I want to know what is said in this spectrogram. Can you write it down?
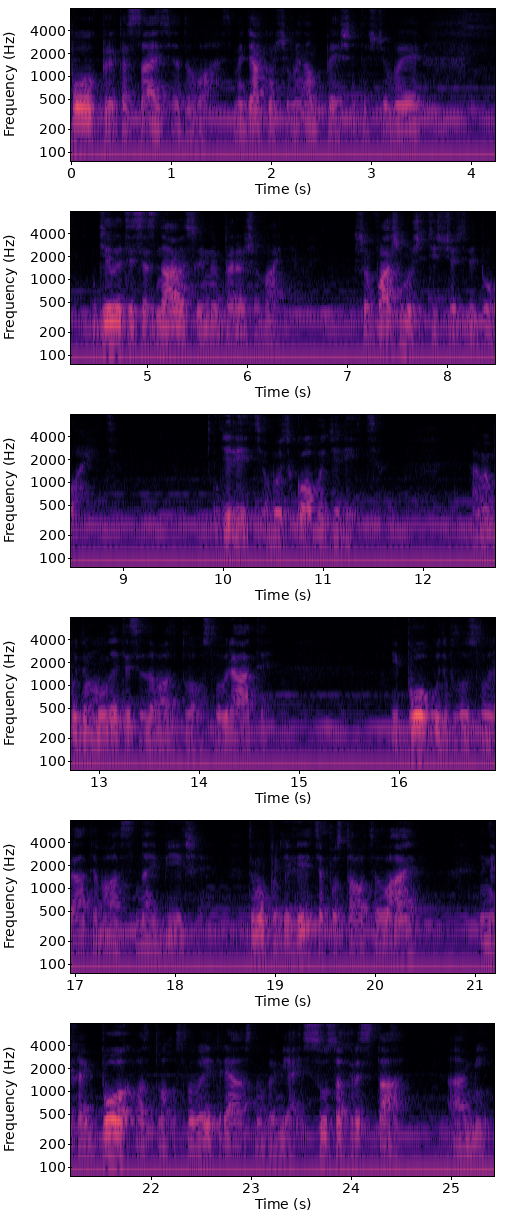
Бог прикасається до вас. Ми дякуємо, що ви нам пишете, що ви ділитеся з нами своїми переживаннями, що в вашому житті щось відбувається. Діліться, обов'язково діліться. А ми будемо молитися за вас, благословляти. І Бог буде благословляти вас найбільше. Тому поділіться, поставте лайк. І нехай Бог вас благословить рясно в ім'я Ісуса Христа. Амінь.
